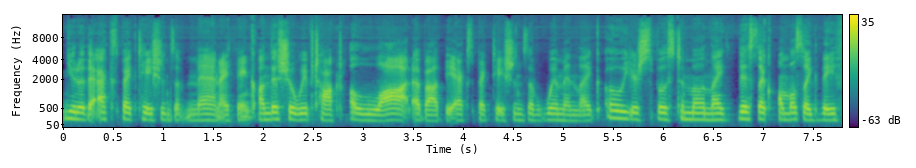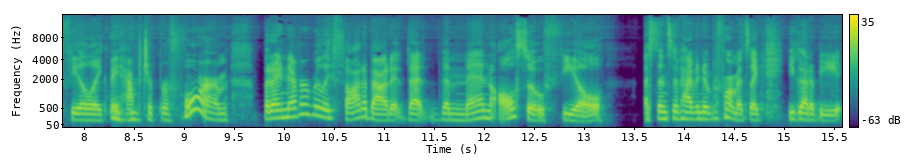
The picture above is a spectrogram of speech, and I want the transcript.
you know, the expectations of men. I think on this show we've talked a lot about the expectations of women like, "Oh, you're supposed to moan like this," like almost like they feel like they mm-hmm. have to perform. But I never really thought about it that the men also feel a sense of having to perform. It's like you got to be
